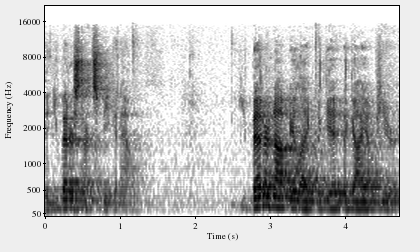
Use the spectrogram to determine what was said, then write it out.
then you better start speaking out. You better not be like the, the guy up here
